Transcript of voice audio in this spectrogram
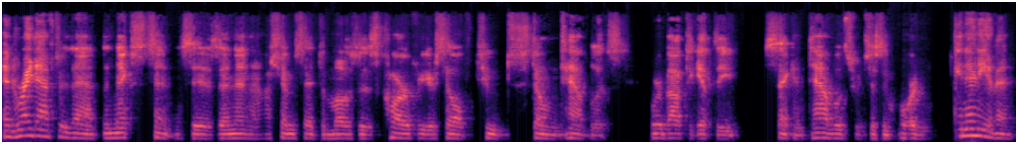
And right after that, the next sentence is, and then Hashem said to Moses, carve for yourself two stone tablets. We're about to get the second tablets, which is important. In any event,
